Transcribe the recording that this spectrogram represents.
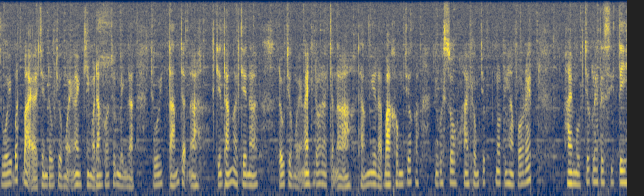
chuỗi bất bại ở trên đấu trường ngoại hạng Anh khi mà đang có cho mình là chuỗi 8 trận à, chiến thắng ở trên à, đấu trường ngoại hạng Anh. Đó là trận à, thắng như là 3-0 trước à, Newcastle, 2-0 trước Nottingham Forest, 2-1 trước Leicester City,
